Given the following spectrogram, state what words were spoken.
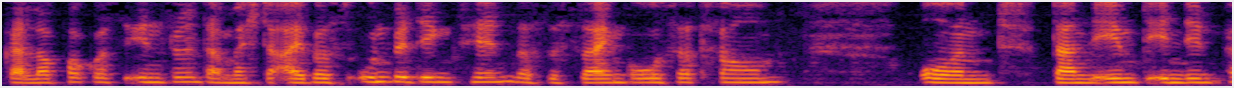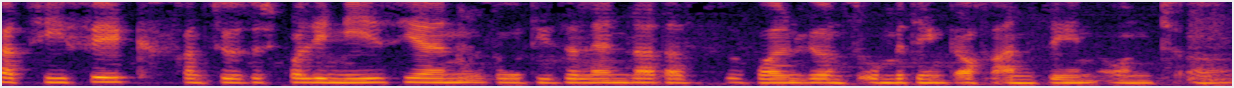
Galapagos-Inseln, da möchte Albers unbedingt hin. Das ist sein großer Traum. Und dann eben in den Pazifik, Französisch-Polynesien, so diese Länder, das wollen wir uns unbedingt auch ansehen. Und äh,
